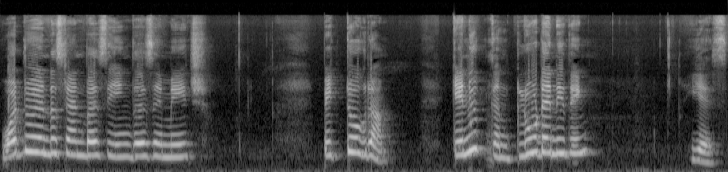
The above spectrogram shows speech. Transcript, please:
What do you understand by seeing this image? Pictogram. Can you conclude anything? Yes.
